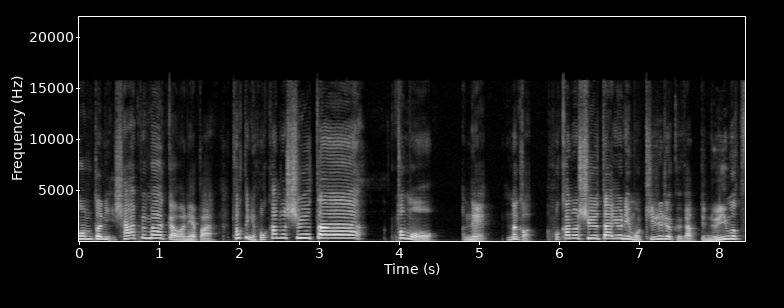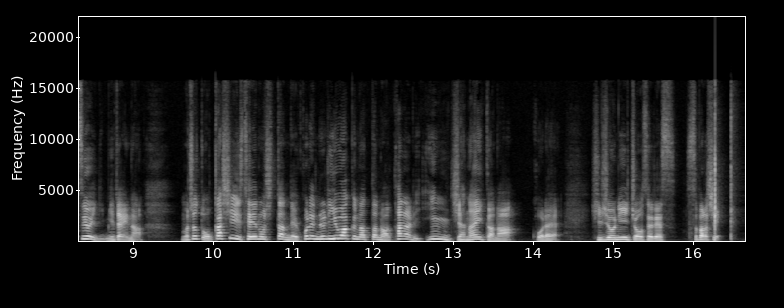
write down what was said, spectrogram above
本当に。シャープマーカーはね、やっぱ、特に他のシューターとも、ね、なんか、他のシューターよりもキル力があって塗りも強いみたいな、まあ、ちょっとおかしい性能してたんで、これ塗り弱くなったのはかなりいいんじゃないかな。これ。非常にいい調整です。素晴らしい。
